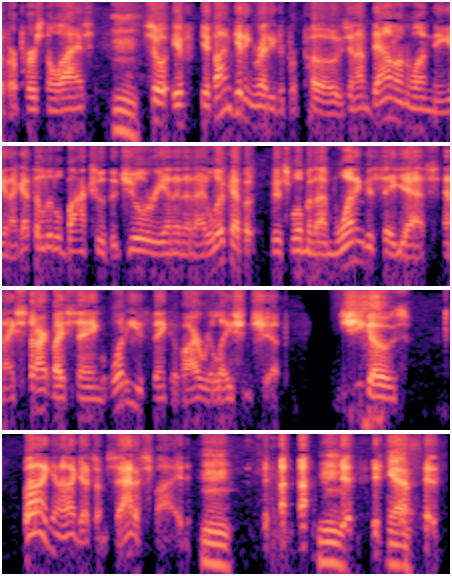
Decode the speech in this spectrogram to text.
of our personal lives. Mm. So if, if I'm getting ready to propose and I'm down on one knee and I got the little box with the jewelry in it and I look up at this woman, I'm wanting to say yes, and I start by saying, what do you think of our relationship? She goes, well, you know, I guess I'm satisfied. Mm. mm. Yeah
